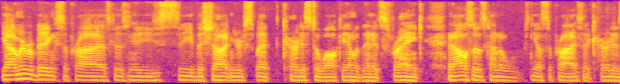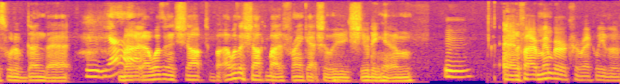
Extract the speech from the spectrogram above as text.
yeah, I remember being surprised because you know you see the shot and you expect Curtis to walk in, but then it's Frank. And I also was kind of you know surprised that Curtis would have done that. yeah. But I wasn't shocked. But I wasn't shocked by Frank actually shooting him. Mm. And if I remember correctly, the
